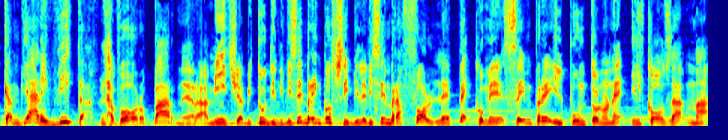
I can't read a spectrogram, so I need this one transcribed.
cambiare vita, lavoro, partner, amici, abitudini. Vi sembra impossibile? Vi sembra folle? Beh, come sempre il punto non è il cosa, ma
